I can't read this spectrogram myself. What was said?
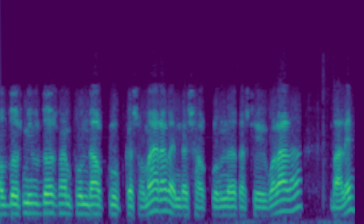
el 2002 van fundar el club que som ara, vam deixar el Club Natació Igualada, vale?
